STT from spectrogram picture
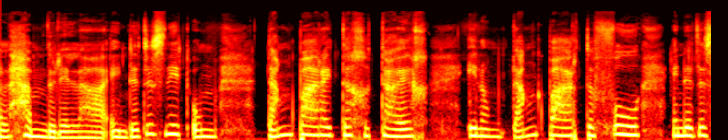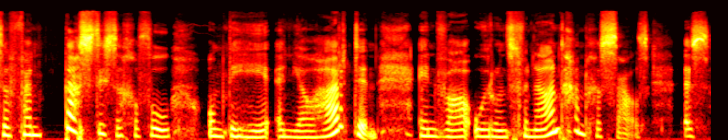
alhamdulillah en dit is net om dankbaarheid te getuig en om dankbaar te voel en dit is 'n fantastiese gevoel om te hê in jou hart in. En waaroor ons vanaand gaan gesels is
